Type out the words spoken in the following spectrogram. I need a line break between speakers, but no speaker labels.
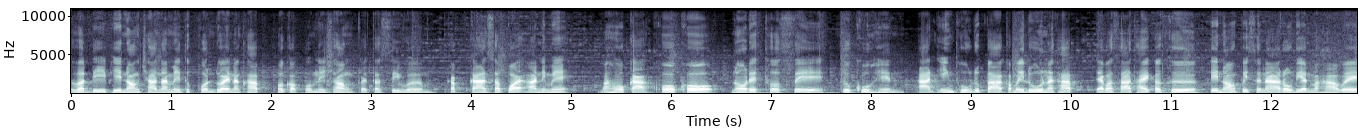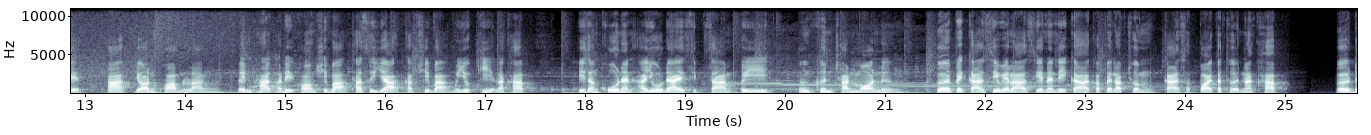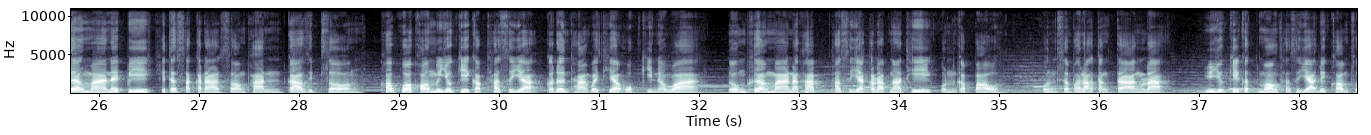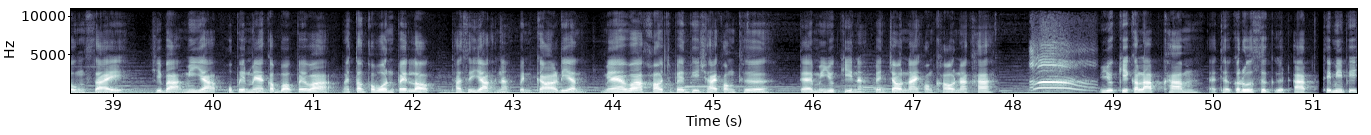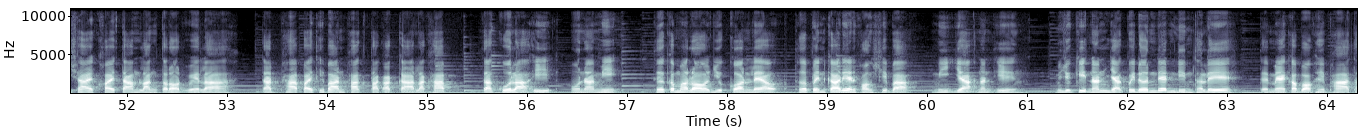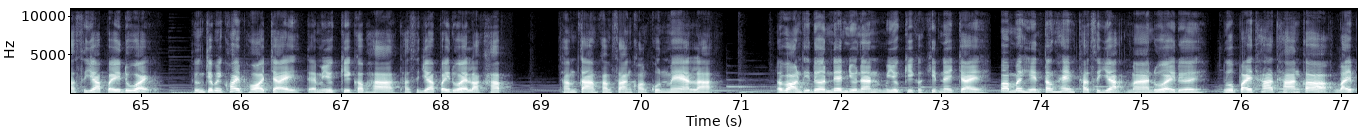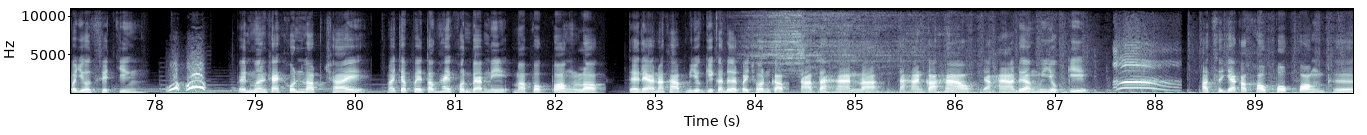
สวัสดีพี่น้องชาวนาเมะทุกคนด้วยนะครับพบกับผมในช่องเปตาซีเวิร์มกับการสปอยอนิเมะมาโฮกะโคโคโนเรโทเซซูคุเฮนอ่านอิงถูกหรือเปล่าก็ไม่รู้นะครับ แต่ภาษาไทยก็คือ พี่น้องปริศนาโรงเรียนมหาเวท ภาคย้อนความหลัง เป็นภาคอดีตของชิบะทัตสึยะกับชิบะมิยุกิละครับ ที่ทั้งคู่นั้นอายุได้ 13 ปี เพิ่งขึ้นชั้นม .1 เพื่อไม่เป็นการเสียเวลาเสียนาฬิกาก็ไปรับชมการสปอยกันเถิดนะครับ เปิดเรื่องมาในปีคิตศักราช 2092 รอบครัวของมิโยกิกับทัศยะก็เดินทางไปเที่ยวโอกินาวาลงเครื่องมานะครับ ทัศยะก็รับหน้าที่ขนกระเป๋า ขนสัมภาระต่างๆละมิโยกิก็มองทัศยะด้วยความสงสัย ชิบะมิยะผู้เป็นแม่ก็บอกไปว่า ไม่ต้องกังวลไปหรอก ทัศยะน่ะเป็นกาเลียน แม้ว่าเขาจะเป็นพี่ชายของเธอ แต่มิโยกิน่ะเป็นเจ้านายของเขานะคะมิยุกิก็รับคำแต่เธอก็รู้สึกอึดอัดที่มีพี่ชายคอยตามหลังตลอดเวลา ตัดภาพไปที่บ้านพักตักอากาศละครับซากุระอิโฮนามิ เธอก็มารออยู่ก่อนแล้ว เธอเป็นการเดียนของชิบะมิยะนั่นเอง มิยุกินั้นอยากไปเดินเล่นริมทะเล แต่แม่ก็บอกให้พาทัศยะไปด้วย ถึงจะไม่ค่อยพอใจ แต่มิยุกิก็พาทัศยะไปด้วยละครับทำตามคำสั่งของคุณแม่ละ ระหว่างที่เดินเล่นอยู่นั้นมิยุกิก็คิดในใจ ว่าไม่เห็นต้องให้ทัศยะมาด้วยเลย ดูไปท่าทางก็ไร้ประโยชน์เสียจริง เป็นเหมือนแค่คนรับใช้ ไม่จะเป็นต้องให้คนแบบนี้มาปกป้องหรอก แต่แล้วนะครับมิยุกิก็เดินไปชนกับสามทหารละทหารก็ห้าวอยากหาเรื่องมิยุกิทัศยะก็เข้าปกป้องเธอ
